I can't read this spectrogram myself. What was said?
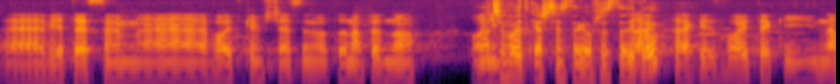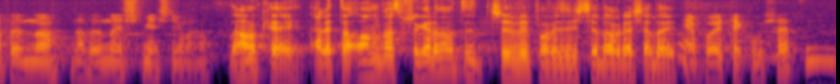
e, Wietesem, e, Wojtkiem Szczęsnym, no to na pewno oni... Macie Wojtka Szczęsnego przy stoliku? Tak, tak, jest Wojtek i na pewno, na pewno jest śmiesznie u nas. No okej, ale to on Was przegarnął, ty, czy Wy powiedzieliście, dobra, siadaj Nie, Wojtek usiadł i,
